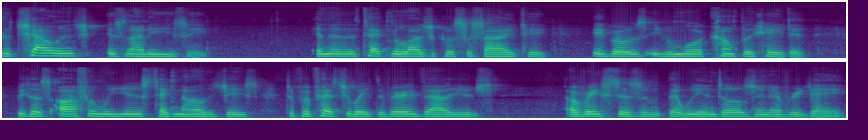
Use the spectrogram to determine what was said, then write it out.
the challenge is not easy. And in a technological society, it grows even more complicated because often we use technologies to perpetuate the very values of racism that we indulge in every day.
